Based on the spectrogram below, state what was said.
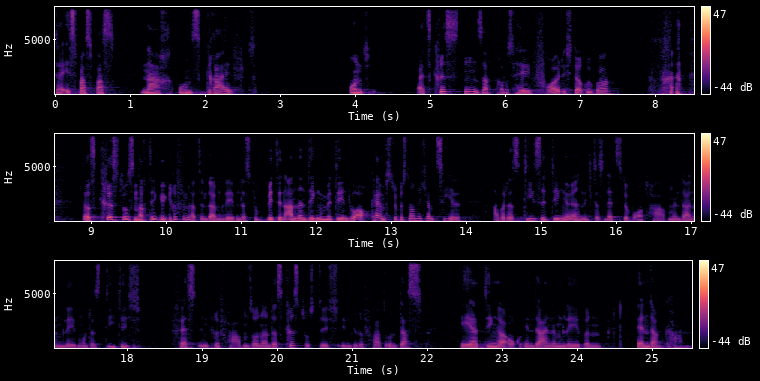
Da ist was, was nach uns greift. Und als Christen sagt Paulus, hey, freu dich darüber, dass Christus nach dir gegriffen hat in deinem Leben, dass du mit den anderen Dingen, mit denen du auch kämpfst, du bist noch nicht am Ziel, aber dass diese Dinge nicht das letzte Wort haben in deinem Leben und dass die dich fest im Griff haben, sondern dass Christus dich im Griff hat und dass er Dinge auch in deinem Leben ändern kann.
